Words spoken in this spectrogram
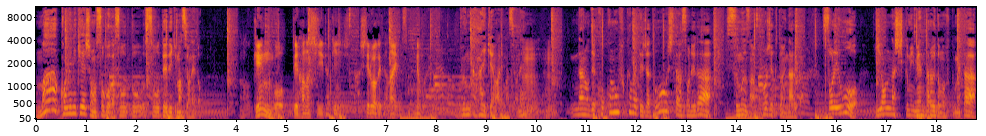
まあコミュニケーション齟齬が相当想定できますよねと。言語っていう話だけにしてるわけではないですもんねこれ。文化背景もありますよね、うん。なのでここも含めてじゃあどうしたらそれがスムーズなプロジェクトになるか。それをいろんな仕組みメンタロイドも含めた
